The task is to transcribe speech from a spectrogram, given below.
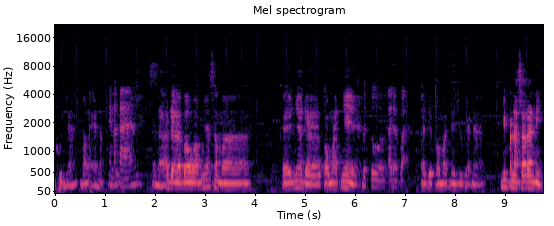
dikunyah malah enak. gitu. Enak kan? Karena ada bawangnya sama kayaknya ada tomatnya ya, Betul, ada Pak. ada tomatnya juga. Nah, ini penasaran nih.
